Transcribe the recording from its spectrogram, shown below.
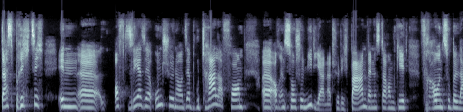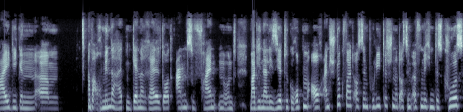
das bricht sich in äh, oft sehr, sehr unschöner und sehr brutaler Form äh, auch in Social Media natürlich Bahn, wenn es darum geht, Frauen zu beleidigen, ähm, aber auch Minderheiten generell dort anzufeinden und marginalisierte Gruppen auch ein Stück weit aus dem politischen und aus dem öffentlichen Diskurs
